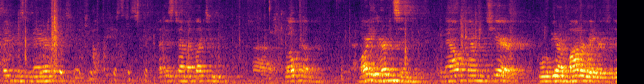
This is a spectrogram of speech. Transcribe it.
Thank you, Mr. Mayor. At this time, I'd like to uh, welcome Marty Hermanson, the now County Chair, who will be our moderator for this.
